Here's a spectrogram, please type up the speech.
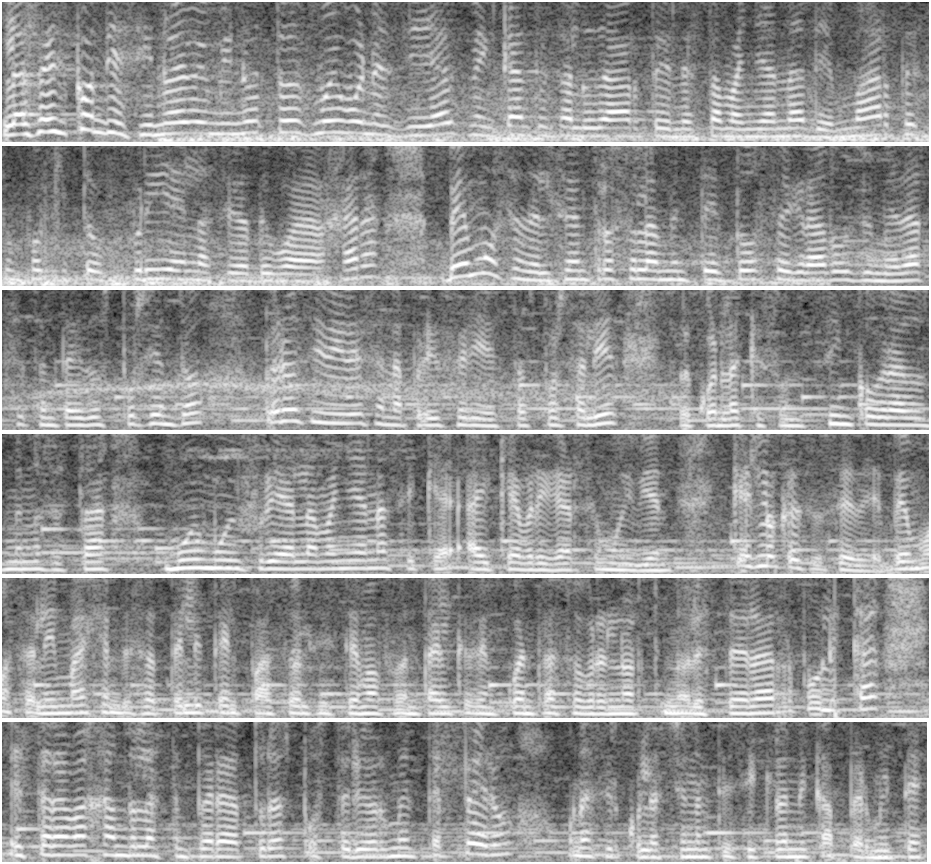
Las 6 con 19 minutos, muy buenos días, me encanta saludarte en esta mañana de martes, un poquito fría en la ciudad de Guadalajara. Vemos en el centro solamente 12 grados de humedad, 72%, pero si vives en la periferia y estás por salir, recuerda que son 5 grados menos, está muy muy fría en la mañana, así que hay que abrigarse muy bien. ¿Qué es lo que sucede? Vemos en la imagen de satélite el paso del sistema frontal que se encuentra sobre el norte y noreste de la República, estará bajando las temperaturas posteriormente, pero una circulación anticiclónica permite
